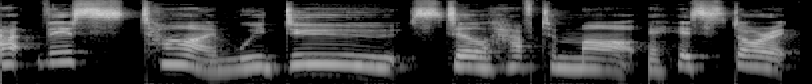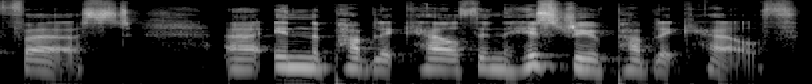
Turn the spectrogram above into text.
at this time, we do still have to mark a historic first uh, in the public health, in the history of public health,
